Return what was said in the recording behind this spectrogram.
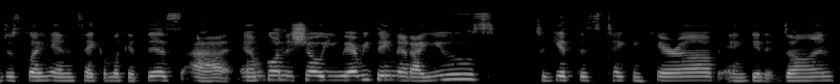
just go ahead and take a look at this. I am going to show you everything that I used to get this taken care of and get it done.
